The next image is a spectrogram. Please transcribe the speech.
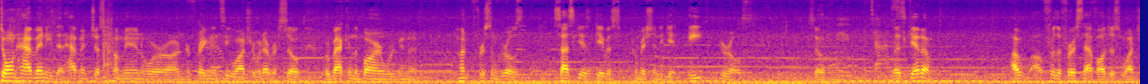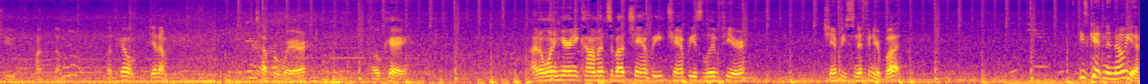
don't have any that haven't just come in or are under pregnancy watch or whatever. So we're back in the barn. We're gonna hunt for some girls. Saskia gave us permission to get eight girls. So let's get them. I'll, I'll, for the first half, I'll just watch you hunt them. Let's go. Get them. Tupperware. Okay. I don't want to hear any comments about Champy. Champy's lived here. Champy sniffing your butt. He's getting to know you.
